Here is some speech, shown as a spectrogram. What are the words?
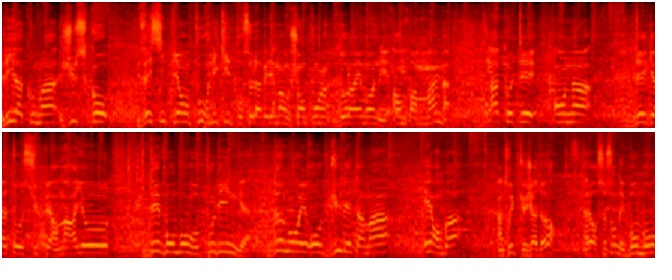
Lilakuma jusqu'au récipient pour liquide pour se laver les mains au shampoing Doraemon et Ampamman. À côté, on a des gâteaux Super Mario, des bonbons au pudding de mon héros Gudetama et en bas, un truc que j'adore, alors ce sont des bonbons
